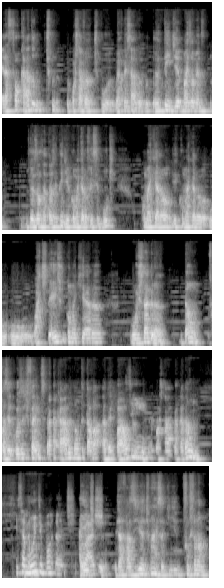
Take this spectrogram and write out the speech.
era focado, tipo, eu postava, tipo, eu pensava, eu, entendia mais ou menos dois anos atrás, eu entendia como é que era o Facebook, como é que era, e como é que era o, o ArtStation e como é que era o Instagram. Então, fazia coisas diferentes para cada, então tentava adequar o que eu postar para cada um. Isso é então, muito importante, aí, eu tipo, acho. Já fazia, tipo, ah, isso aqui funciona,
